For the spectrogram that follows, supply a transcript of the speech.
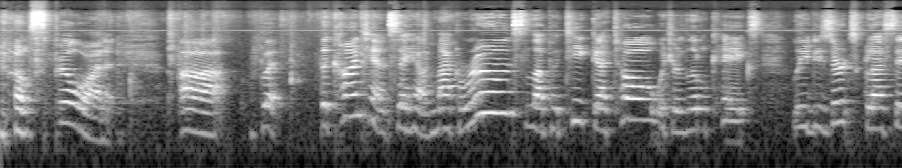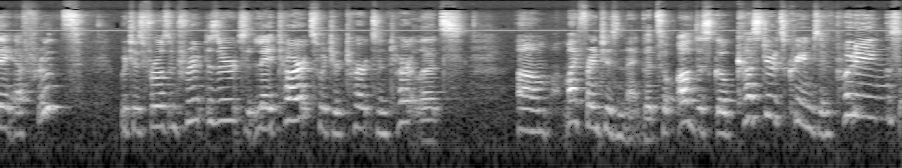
I'll spill on it. Uh, but the contents, they have macaroons, la petite gâteau, which are little cakes, les desserts glacés à fruits, which is frozen fruit desserts, les tarts, which are tarts and tartlets. Um, my French isn't that good, so I'll just go custards, creams, and puddings,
